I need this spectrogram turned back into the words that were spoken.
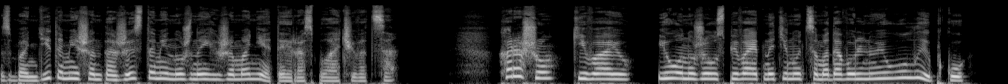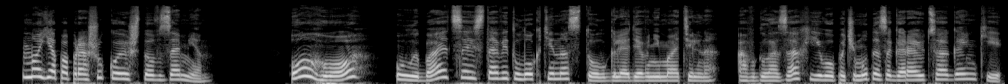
С бандитами и шантажистами нужно их же монетой расплачиваться. Хорошо, киваю, и он уже успевает натянуть самодовольную улыбку, но я попрошу кое-что взамен. Ого! Улыбается и ставит локти на стол, глядя внимательно, а в глазах его почему-то загораются огоньки.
